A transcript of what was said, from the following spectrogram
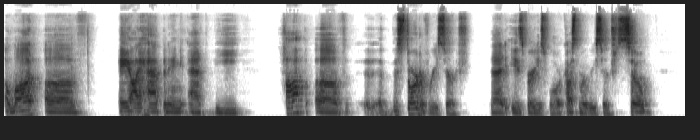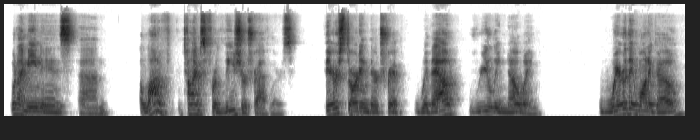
a lot of AI happening at the top of uh, the start of research that is very useful, or customer research. So, what I mean is, um, a lot of times for leisure travelers, they're starting their trip without really knowing where they want to go,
